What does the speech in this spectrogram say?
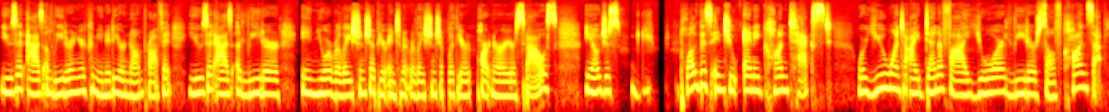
use it as a leader in your community or nonprofit, use it as a leader in your relationship, your intimate relationship with your partner or your spouse. You know, just plug this into any context where you want to identify your leader self concept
